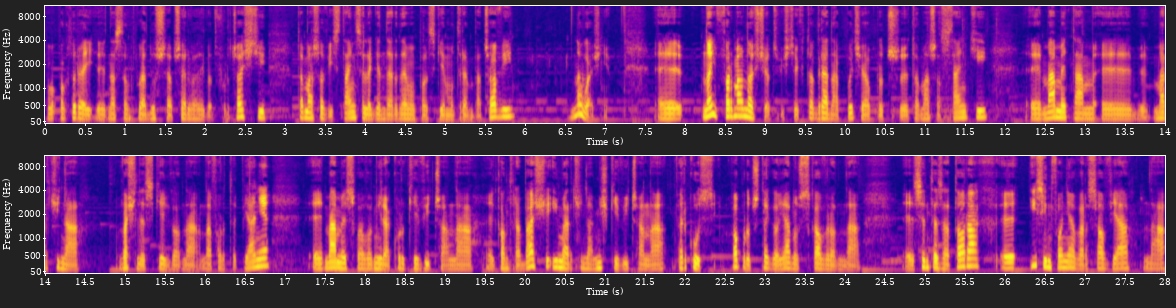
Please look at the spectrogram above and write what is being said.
po, po której y, nastąpiła dłuższa przerwa jego twórczości, Tomaszowi Stańce, legendarnemu polskiemu trębaczowi. No właśnie. Y, No i formalności oczywiście, kto gra na płycie oprócz y, Tomasza Stańki. Mamy tam Marcina Waślewskiego na, na fortepianie, mamy Sławomira Kurkiewicza na kontrabasie i Marcina Miśkiewicza na perkusji. Oprócz tego Janusz Skowron na syntezatorach i Sinfonia Varsovia na,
